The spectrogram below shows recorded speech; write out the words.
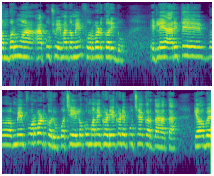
નંબર હું આપું છું એમાં તમે ફોરવર્ડ કરી દો. એટલે આ રીતે મેં ફોરવર્ડ કર્યું. પછી એ લોકો મને ઘડીએ ઘડે પૂછ્યા કરતા હતા કે હવે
